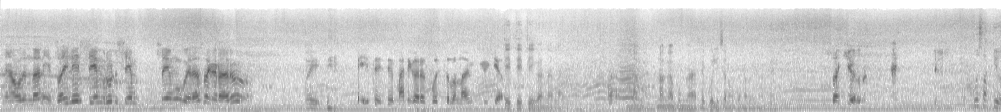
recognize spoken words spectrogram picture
अनि आउँदैन त नि जहिले सेम रुट सेम सेम भइरहेछ केटाहरू त्यो त्यो माथि गएर गोली चलाउन लाग्यो क्या त्यही त्यही त्यही गर्न लाग्यो नङ्गा नङ्गा बुङ्गाहरूले गोली चलाउँछ नभए सकियो को सक्यो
